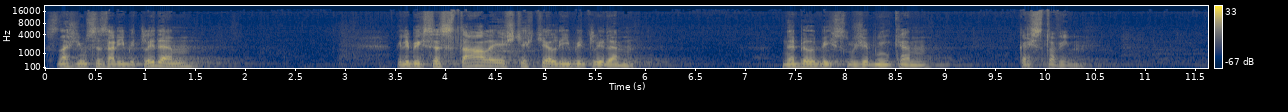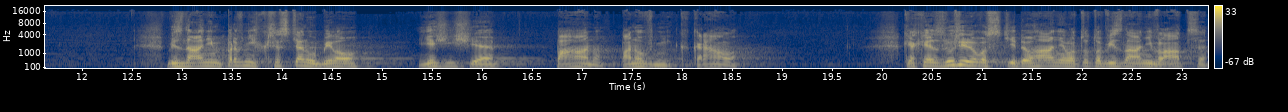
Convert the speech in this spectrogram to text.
Snažím se zalíbit lidem, kdybych se stále ještě chtěl líbit lidem, nebyl bych služebníkem Kristovým. Vyznáním prvních křesťanů bylo, Ježíš je pán, panovník, král. K jaké zuřivosti dohánělo toto vyznání vládce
